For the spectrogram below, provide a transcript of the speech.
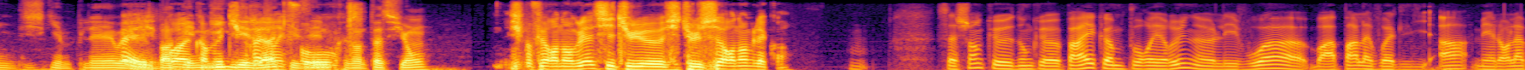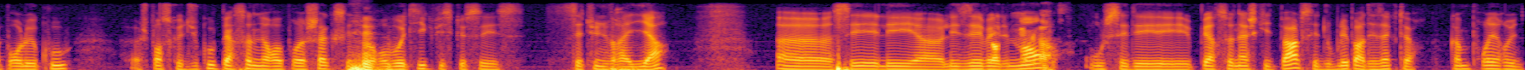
English Gameplay, Ouais, ouais, faudrait Game quand même Geek déjà, qui faut- faisait une présentation. il faut faire en anglais si tu, le- si tu le sors en anglais. Quoi. sachant que donc euh, pareil comme pour Erune, euh, les voix, bon à part la voix de l'IA, mais alors là pour le coup, euh, je pense que du coup personne ne reprochera que c'est une robotique puisque c'est c'est une vraie IA. Euh, c'est les, euh, les événements où c'est des personnages qui te parlent, c'est doublé par des acteurs, comme pour Erune.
